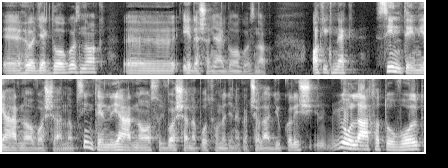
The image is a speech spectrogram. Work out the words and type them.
hölgyek dolgoznak, édesanyák dolgoznak, akiknek szintén járna a vasárnap. Szintén járna az, hogy vasárnap otthon legyenek a családjukkal, és jól látható volt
